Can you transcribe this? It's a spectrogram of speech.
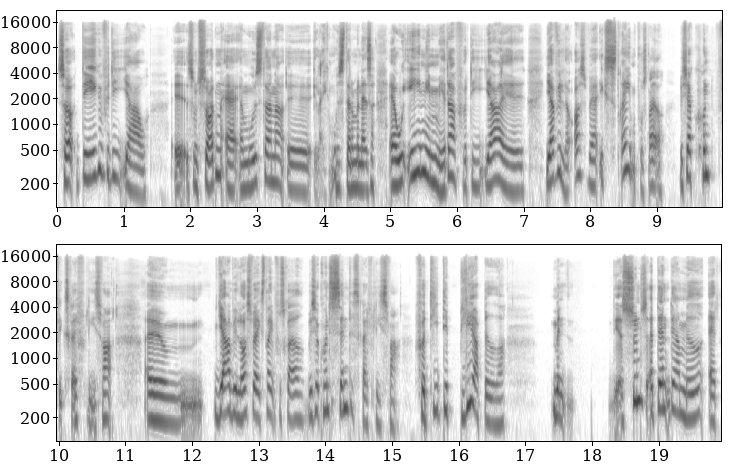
Så det er ikke, fordi jeg jo øh, som sådan er, er modstander, øh, eller ikke modstander, men altså er uenig med dig, fordi jeg, øh, jeg ville også være ekstremt frustreret, hvis jeg kun fik skriftlige svar. Øh, jeg ville også være ekstremt frustreret, hvis jeg kun sendte skriftlige svar, fordi det bliver bedre. Men jeg synes, at den der med, at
